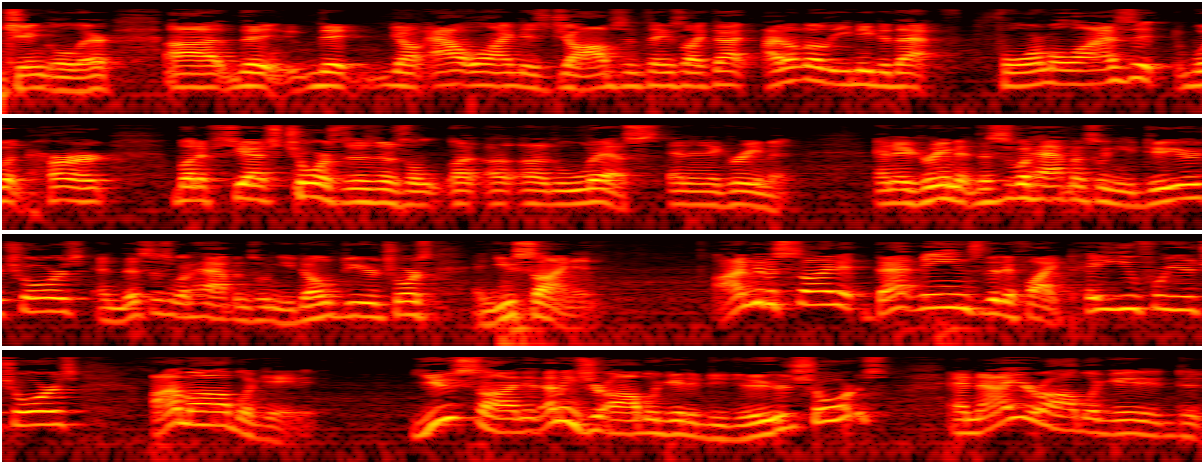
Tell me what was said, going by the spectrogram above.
jingle there. Uh, that, that, you know, outlined his jobs and things like that. I don't know that you needed that formalize it. It wouldn't hurt. But if she has chores, there's a, a, a list and an agreement. An agreement. This is what happens when you do your chores, and this is what happens when you don't do your chores, and you sign it. I'm going to sign it. That means that if I pay you for your chores, I'm obligated. You signed it. That means you're obligated to do your chores. And now you're obligated to,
